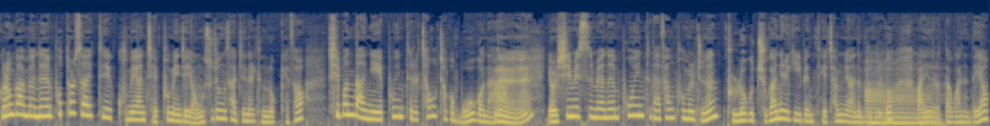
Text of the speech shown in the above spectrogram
그런가 하면은 포털 사이트에 구매한 제품의 이제 영수증 사진을 등록해서 10원 단위의 포인트를 차곡차곡 모으거나 네. 열심히 쓰면은 포인트나 상품을 주는 블로그 주간일기 이벤트에 참여하는 분들도 아. 많이 늘었다고 하는데요.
